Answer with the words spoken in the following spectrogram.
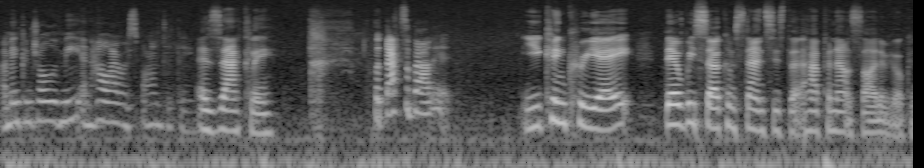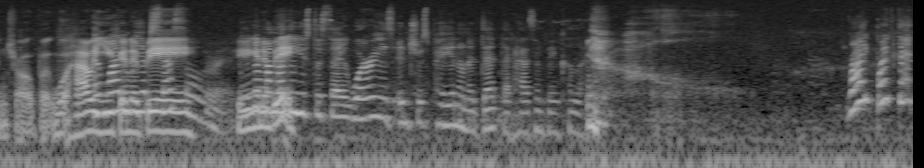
I'm in control of me and how I respond to things. Exactly. but that's about it. You can create. There'll be circumstances that happen outside of your control, but what, how are and you going to be? Who are you going to be? My mother used to say, "Worry is interest paying on a debt that hasn't been collected." right? Break that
